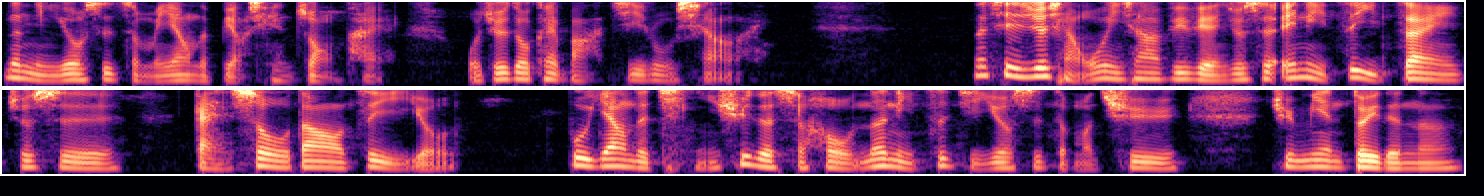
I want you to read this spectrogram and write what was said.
那你又是怎么样的表现状态？我觉得都可以把它记录下来。那其实就想问一下 Vivian，就是诶，你自己在就是感受到自己有不一样的情绪的时候，那你自己又是怎么去去面对的呢？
